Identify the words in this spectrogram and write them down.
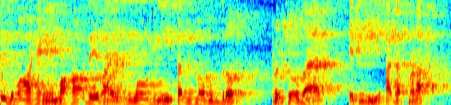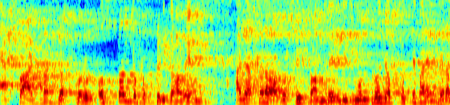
বিদ্মহে মহাদেবায় ধীমহি তন্ন রুদ্র প্রচোদয়াত। এটি আজ আপনারা একশো আটবার জপ করুন, অত্যন্ত উপকৃত হবেন। আজ আপনারা অবশ্যই চন্দ্রের বীজ মন্ত্রও জপ করতে পারেন। যারা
